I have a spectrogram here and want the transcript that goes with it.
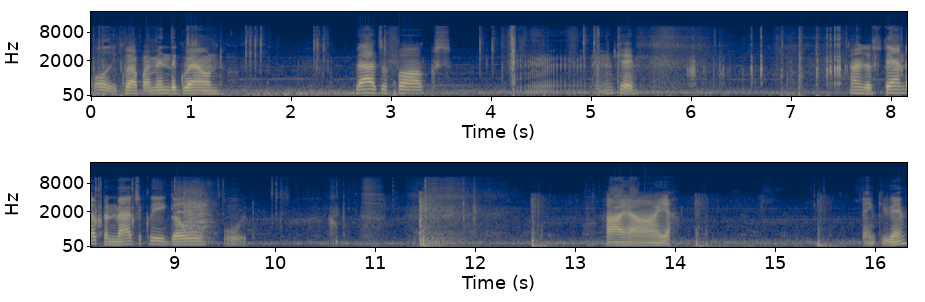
Holy crap, I'm in the ground. That's a fox. Okay. Time to stand up and magically go forward. Hi, hi. Thank you, game.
